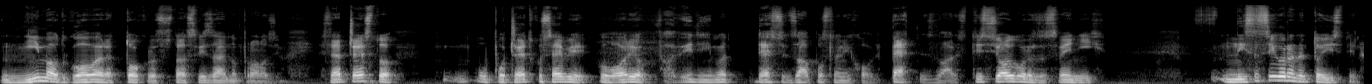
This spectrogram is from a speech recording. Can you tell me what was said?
njima odgovara to kroz šta svi zajedno prolazimo. Ja često u početku sebi govorio, pa vidi, ima 10 zaposlenih ovde, 15, 20, ti si odgovoran za sve njih. Nisam siguran da je to istina.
